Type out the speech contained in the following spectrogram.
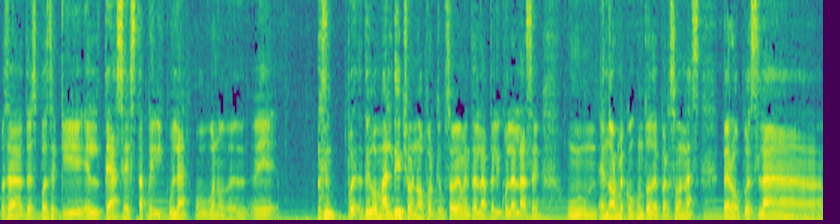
o sea, después de que él te hace esta película, o bueno, eh, pues, digo mal dicho, ¿no? Porque pues, obviamente la película la hace un enorme conjunto de personas, pero pues la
